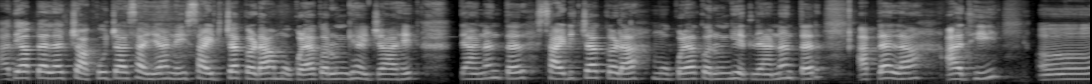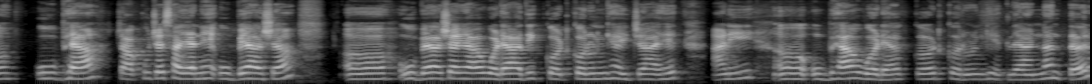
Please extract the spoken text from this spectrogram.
आधी आपल्याला चाकूच्या साह्याने साईडच्या कडा मोकळ्या करून घ्यायच्या आहेत. त्यानंतर साईडच्या कडा मोकळ्या करून घेतल्यानंतर आपल्याला आधी उभ्या चाकूच्या साह्याने उभ्या अशा उभ्या अशा ह्या वड्या आधी कट करून घ्यायच्या आहेत आणि उभ्या वड्या कट करून घेतल्यानंतर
